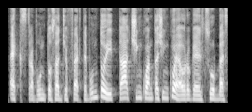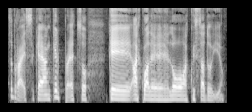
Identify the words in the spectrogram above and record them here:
extra.saggiofferte.it a 55 euro che è il suo best price, che è anche il prezzo che- al quale l'ho acquistato io.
